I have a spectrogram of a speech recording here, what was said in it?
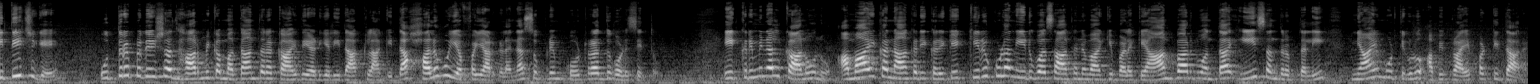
ಇತ್ತೀಚೆಗೆ ಉತ್ತರ ಪ್ರದೇಶ ಧಾರ್ಮಿಕ ಮತಾಂತರ ಕಾಯ್ದೆ ಅಡಿಯಲ್ಲಿ ದಾಖಲಾಗಿದ್ದ ಹಲವು ಎಫ್ಐಆರ್ಗಳನ್ನು ಸುಪ್ರೀಂ ಕೋರ್ಟ್ ರದ್ದುಗೊಳಿಸಿತ್ತು. ಈ ಕ್ರಿಮಿನಲ್ ಕಾನೂನು ಅಮಾಯಕ ನಾಗರಿಕರಿಗೆ ಕಿರುಕುಳ ನೀಡುವ ಸಾಧನವಾಗಿ ಬಳಕೆ ಆಗಬಾರದು ಅಂತ ಈ ಸಂದರ್ಭದಲ್ಲಿ ನ್ಯಾಯಮೂರ್ತಿಗಳು ಅಭಿಪ್ರಾಯಪಟ್ಟಿದ್ದಾರೆ.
